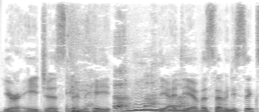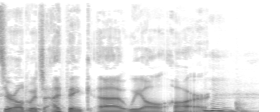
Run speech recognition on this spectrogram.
you're ageist and hate the idea of a 76 year old, which I think uh, we all are.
